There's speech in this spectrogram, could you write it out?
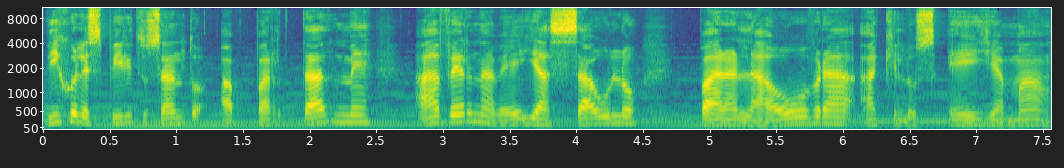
dijo el Espíritu Santo, apartadme a Bernabé y a Saulo para la obra a que los he llamado.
